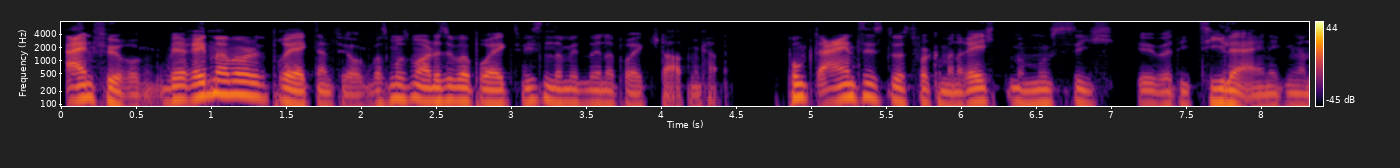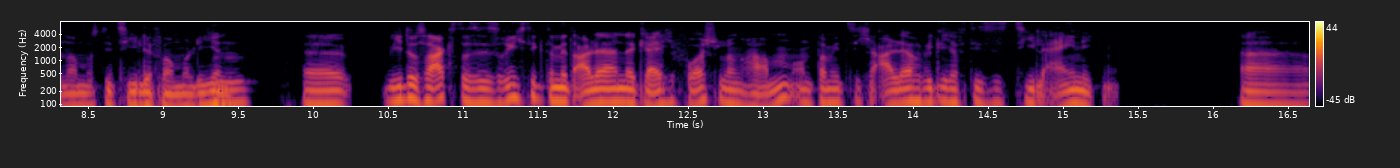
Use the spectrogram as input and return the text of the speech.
Einführung. Wir reden mal über Projekteinführung. Was muss man alles über Projekt wissen, damit man in ein Projekt starten kann? Punkt eins ist, du hast vollkommen recht, man muss sich über die Ziele einigen und man muss die Ziele formulieren. Mhm. Äh, wie du sagst, das ist richtig, damit alle eine gleiche Vorstellung haben und damit sich alle auch wirklich auf dieses Ziel einigen. Äh,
